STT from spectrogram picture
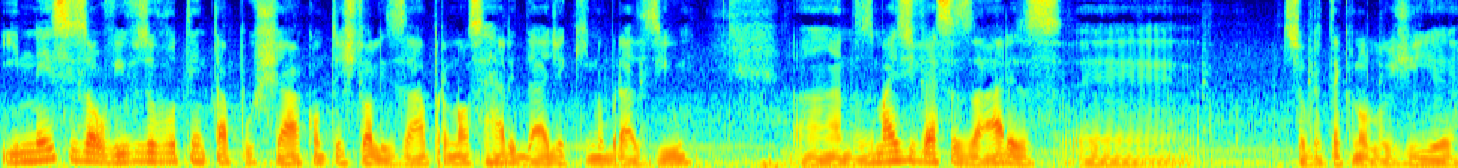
E nesses ao vivo eu vou tentar puxar, contextualizar para nossa realidade aqui no Brasil, ah, das mais diversas áreas é, sobre tecnologia,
